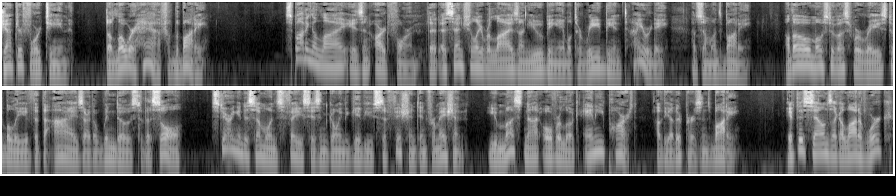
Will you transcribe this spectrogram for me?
Chapter 14 The Lower Half of the Body Spotting a lie is an art form that essentially relies on you being able to read the entirety of someone's body. Although most of us were raised to believe that the eyes are the windows to the soul, staring into someone's face isn't going to give you sufficient information. You must not overlook any part of the other person's body. If this sounds like a lot of work,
